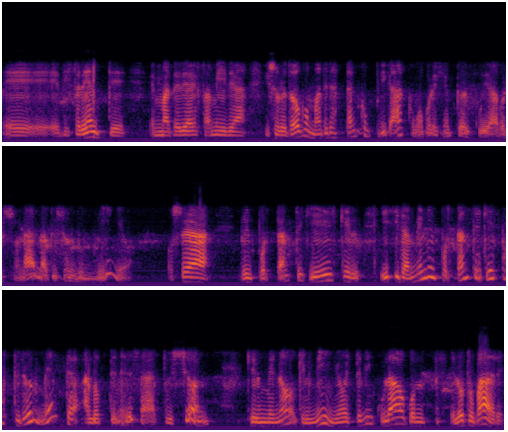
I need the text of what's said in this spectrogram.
eh, diferente en materia de familia y sobre todo con materias tan complicadas como por ejemplo el cuidado personal, la atención de un niño. O sea, lo importante que es que, el, y, también lo importante que es posteriormente al obtener esa tuición, que el menor, que el niño esté vinculado con el otro padre,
